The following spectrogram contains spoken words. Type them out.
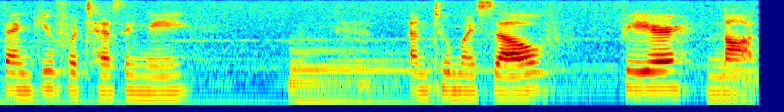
Thank you for testing me. And to myself, fear not.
